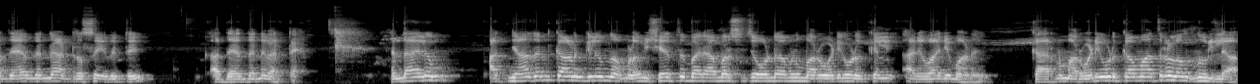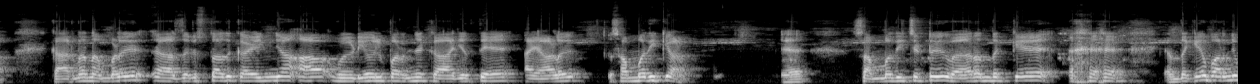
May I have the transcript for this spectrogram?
അദ്ദേഹം തന്നെ അഡ്രസ്സ് ചെയ്തിട്ട് അദ്ദേഹം തന്നെ വരട്ടെ. എന്തായാലും അജ്ഞാതൻക്കാണെങ്കിലും നമ്മളെ വിഷയത്തെ പരാമർശിച്ചുകൊണ്ട് നമ്മൾ മറുപടി കൊടുക്കൽ അനിവാര്യമാണ്. കാരണം മറുപടി കൊടുക്കാൻ മാത്രമുള്ള ഒന്നുമില്ല. കാരണം നമ്മൾ അസരുസ്താദ് കഴിഞ്ഞ ആ വീഡിയോയിൽ പറഞ്ഞ കാര്യത്തെ അയാൾ സമ്മതിക്കുകയാണ് സമ്മതിച്ചിട്ട് വേറെന്തൊക്കെ എന്തൊക്കെയോ പറഞ്ഞു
